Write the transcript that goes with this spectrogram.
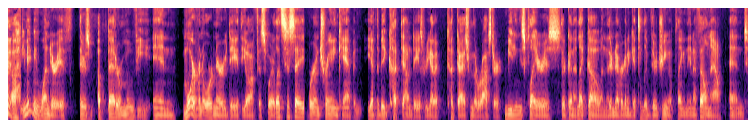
Oh, you make me wonder if there's a better movie in more of an ordinary day at the office where let's just say we're in training camp and you have the big cut down days where you got to cut guys from the roster. Meeting these players, they're going to let go and they're never going to get to live their dream of playing in the NFL now. And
